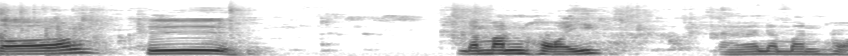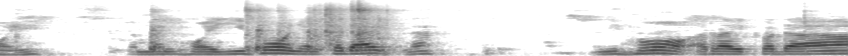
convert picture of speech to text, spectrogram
สองคือน้ำมันหอยนะน้ำมันหอย น้ำมันหอยยี่ห้ออย่างก็ได้นะยี่ห้ออะไรก็ได้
